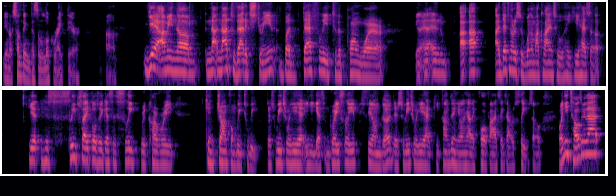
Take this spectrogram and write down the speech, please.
you know something doesn't look right there um, yeah i mean um, not not to that extreme but definitely to the point where you know and, and I, I, I definitely noticed with one of my clients who he has a he his sleep cycles he gets his sleep recovery can jump from week to week. There's weeks where he he gets some great sleep, feeling good. There's weeks where he had, he comes in, he only had like four, five, six hours sleep. So when he tells me that,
